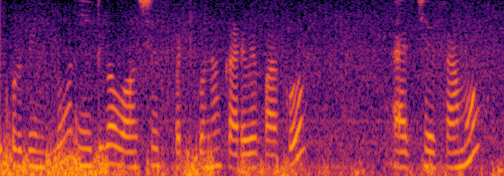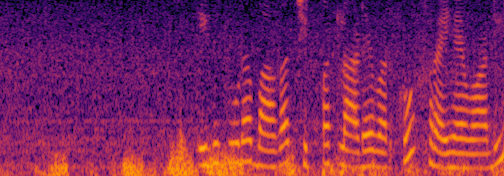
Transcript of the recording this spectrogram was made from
ఇప్పుడు దీంట్లో నీట్గా వాష్ చేసి పెట్టుకున్న కరివేపాకు యాడ్ చేసాము. ఇది కూడా బాగా చిట్పట్లాడే వరకు ఫ్రై అవ్వాలి.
